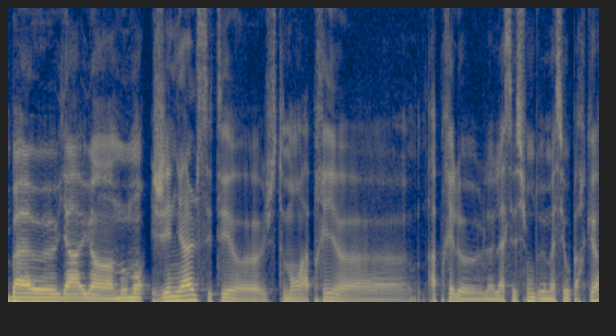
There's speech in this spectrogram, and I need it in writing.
Bah, euh, il y a eu un moment génial, c'était justement après, après le- la, la session de Maceo Parker.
